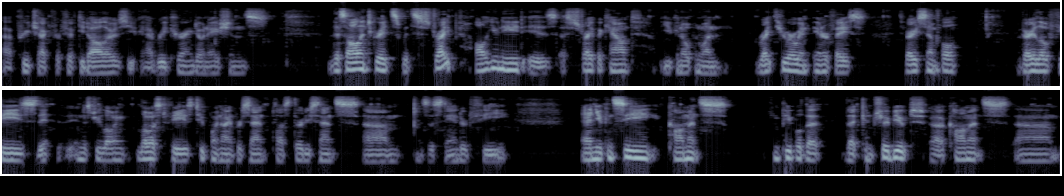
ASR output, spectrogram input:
uh, pre-checked for $50. You can have recurring donations. This all integrates with Stripe. All you need is a Stripe account. You can open one right through our interface. It's very simple, very low fees. The industry lowing, lowest fees, 2.9% plus 30 cents um, is the standard fee. And you can see comments from people that that contribute uh, comments, um,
